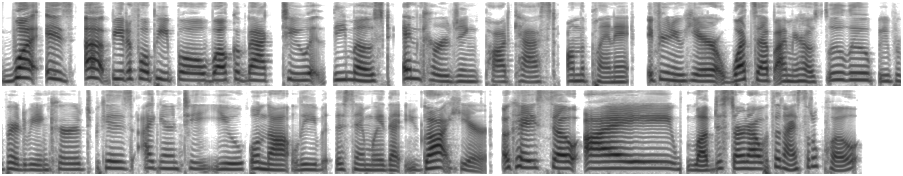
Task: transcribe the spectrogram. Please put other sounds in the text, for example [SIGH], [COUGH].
What is up, beautiful people? Welcome back to the most encouraging podcast on the planet. If you're new here, what's up? I'm your host, Lulu. Be prepared to be encouraged because I guarantee you will not leave the same way that you got here. Okay, so I love to start out with a nice little quote.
